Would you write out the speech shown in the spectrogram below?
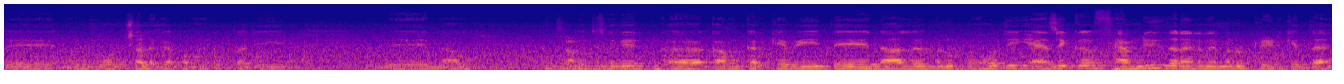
ਜਿਹਦੇ ਮੈਨੂੰ ਬਹੁਤ ਅੱਛਾ ਲੱਗਾ ਪਵਨ ਗੁਪਤਾ ਜੀ ਦੇ ਨਾਲ। ਜਿਸ ਕਰਕੇ ਕੰਮ ਕਰਕੇ ਵੀ ਤੇ ਨਾਲ ਮੈਨੂੰ ਬਹੁਤ ਹੀ ਐਜ਼ ਇੱਕ ਫੈਮਿਲੀ ਦੀ ਤਰ੍ਹਾਂ ਇਹਨਾਂ ਨੇ ਮੈਨੂੰ ਟ੍ਰੀਟ ਕੀਤਾ ਹੈ।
